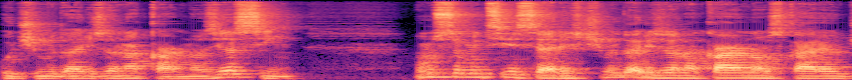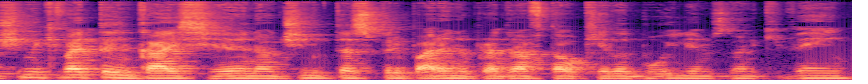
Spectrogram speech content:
o time do Arizona Cardinals. E assim, vamos ser muito sinceros, esse time do Arizona Cardinals, cara, é o time que vai tancar esse ano, é o time que está se preparando para draftar o Caleb Williams no ano que vem.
